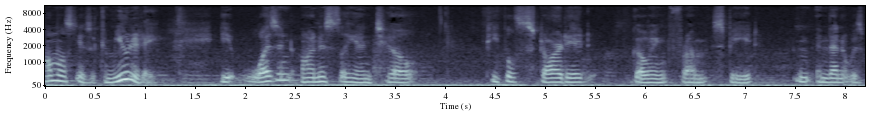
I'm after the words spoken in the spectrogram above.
almost as a community. It wasn't honestly until people started going from speed, and then it was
